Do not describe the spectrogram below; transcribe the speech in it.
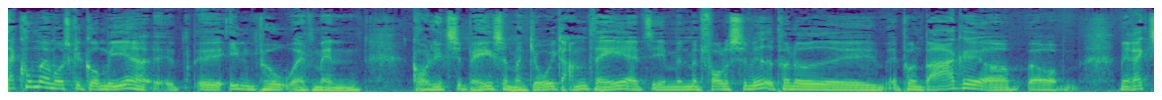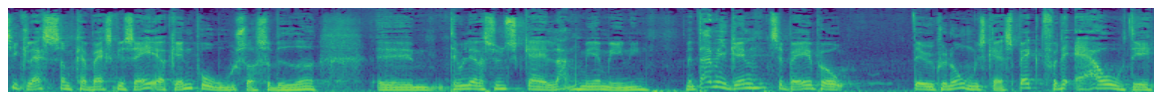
Der kunne man måske gå mere øh, ind på, at man går lidt tilbage, som man gjorde i gamle dage, at øh, man får det serveret på, noget, øh, på en bakke og, og med rigtig glas, som kan vaskes af og genbruges osv. Øh, det vil jeg da synes gav langt mere mening. Men der er vi igen tilbage på det økonomiske aspekt, for det er jo det,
